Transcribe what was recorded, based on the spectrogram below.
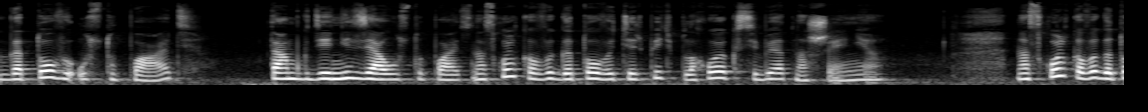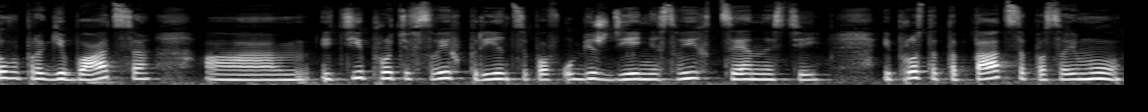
готовы уступать там, где нельзя уступать? Насколько вы готовы терпеть плохое к себе отношение? Насколько вы готовы прогибаться, э, идти против своих принципов, убеждений, своих ценностей и просто топтаться по своему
